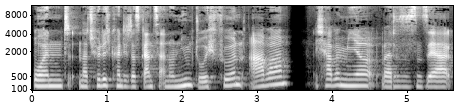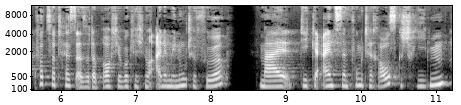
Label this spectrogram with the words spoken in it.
Und natürlich könnt ihr das Ganze anonym durchführen, aber ich habe mir, weil das ist ein sehr kurzer Test, also da braucht ihr wirklich nur eine Minute für, mal die einzelnen Punkte rausgeschrieben.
